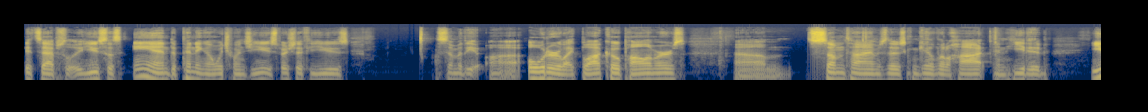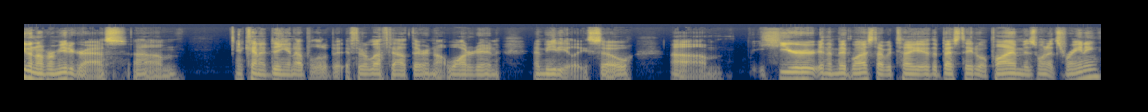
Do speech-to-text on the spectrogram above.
it's absolutely useless. And depending on which ones you use especially if you use some of the uh, older like block copolymers um, sometimes those can get a little hot and heated even on bermuda grass um, and kind of ding it up a little bit if they're left out there and not watered in immediately. So um, here in the midwest i would tell you the best day to apply them is when it's raining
